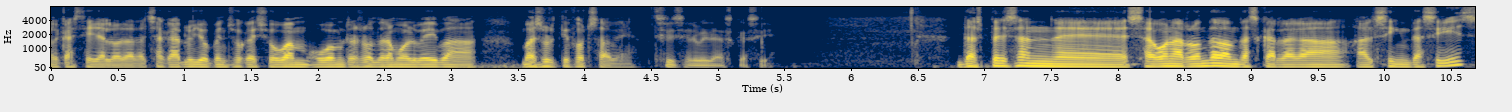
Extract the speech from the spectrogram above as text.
el castell a l'hora d'aixecar-lo. Jo penso que això ho vam, ho vam resoldre molt bé i va, va sortir força bé. Sí, sí, la veritat és que sí. Després, en eh, segona ronda, vam descarregar el 5 de 6.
